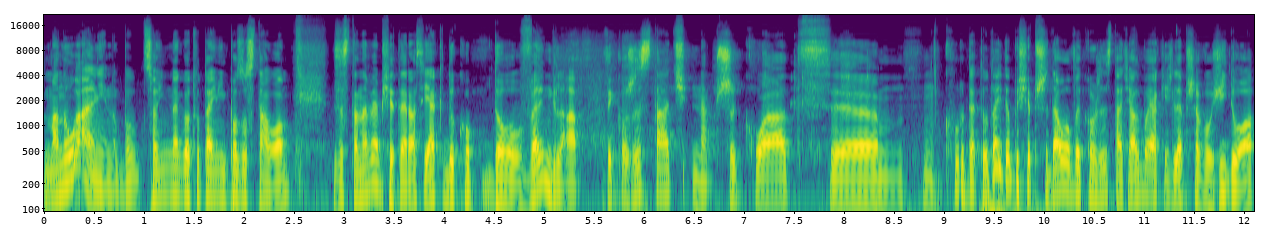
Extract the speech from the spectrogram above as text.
manualnie, no bo co innego tutaj mi pozostało. Zastanawiam się teraz, jak do, do węgla wykorzystać na przykład... hmm, kurde, tutaj to by się przydało wykorzystać albo jakieś lepsze wozidło,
